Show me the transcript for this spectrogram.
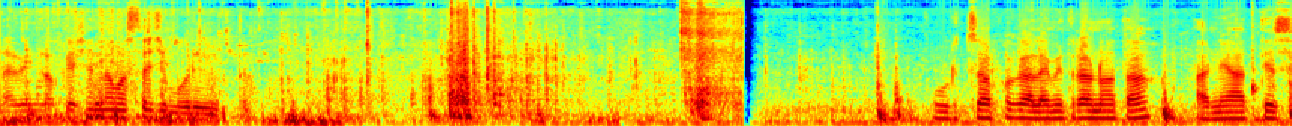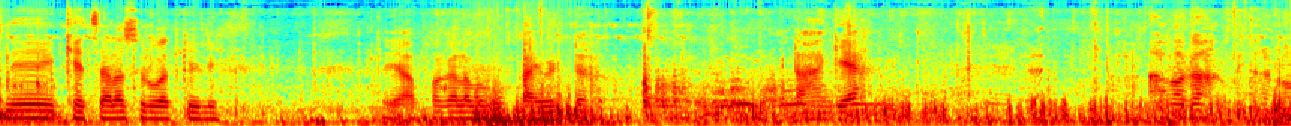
नवीन लोकेशनला मस्त चिंबोरी विकतो. पुढचा फग आला मित्रांनो आता. आणि आतेसने खेचायला सुरुवात केली. तर या फगाला बघू काय भेटतं. डांग्या. हा बघा मित्रांनो.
